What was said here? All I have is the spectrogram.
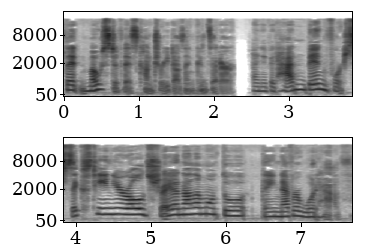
that most of this country doesn't consider. And if it hadn't been for 16 year old Shreya Nallamothu, they never would have.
